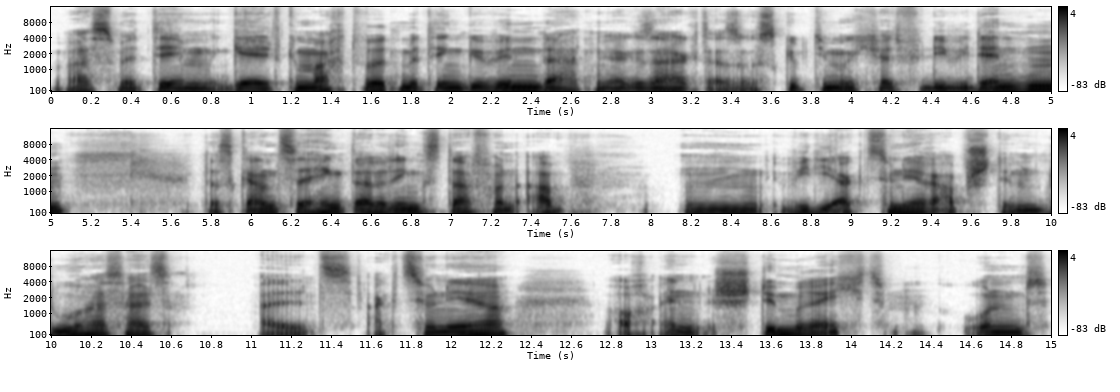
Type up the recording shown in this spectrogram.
Was mit dem Geld gemacht wird, mit den Gewinnen, da hatten wir gesagt, also es gibt die Möglichkeit für Dividenden. Das Ganze hängt allerdings davon ab, hm, wie die Aktionäre abstimmen. Du hast als, als Aktionär auch ein Stimmrecht und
